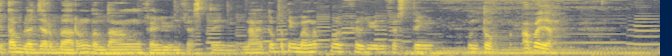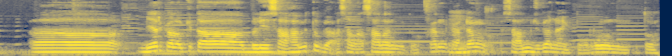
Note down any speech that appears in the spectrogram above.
kita belajar bareng tentang value investing. Nah itu penting banget tuh value investing untuk apa ya? Eh biar kalau kita beli saham itu gak asal-asalan gitu. Kan kadang saham juga naik turun tuh.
